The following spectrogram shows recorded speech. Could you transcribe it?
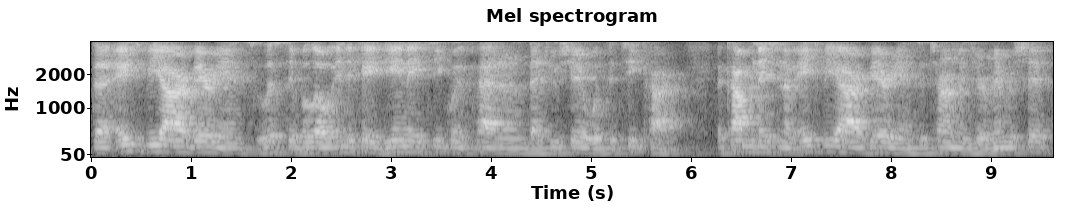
The HVR variants listed below indicate DNA sequence patterns that you share with the Tikar. The combination of HVR variants determines your membership.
